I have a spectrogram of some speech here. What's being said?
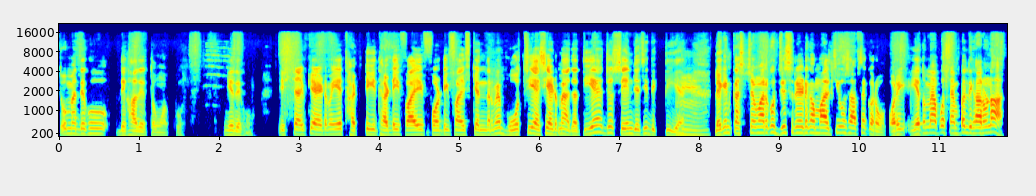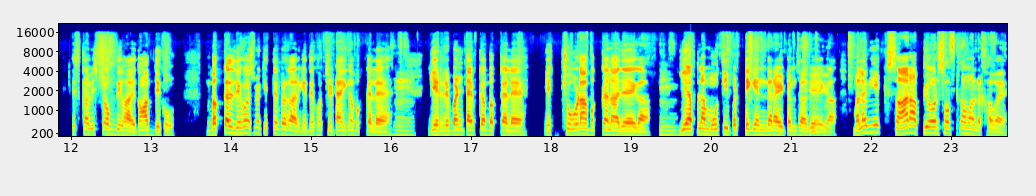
तो मैं देखो दिखा देता हूँ आपको। ये देखो इस टाइप की आइटम ये thirty thirty five forty five के अंदर में बहुत सी ऐसी आइटम आ जाती है जो सेम जैसी दिखती है हम्म। लेकिन कस्टमर को जिस रेट का माल चाहिए उस हिसाब से करो और ये तो मैं आपको सैंपल दिखा रहा हूँ ना इसका भी स्टॉक दिखा देता हूँ आप देखो बक्कल देखो इसमें कितने प्रकार के देखो चिटाई का बक्कल है हम्म। ये रिबन टाइप का बक्कल है ये चौड़ा बक्कल आ जाएगा। हम्म। ये अपना मोती पट्टे के अंदर आइटम्स आ जाएगा। मतलब ये सारा प्योर सॉफ्ट का माल रखा हुआ है।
